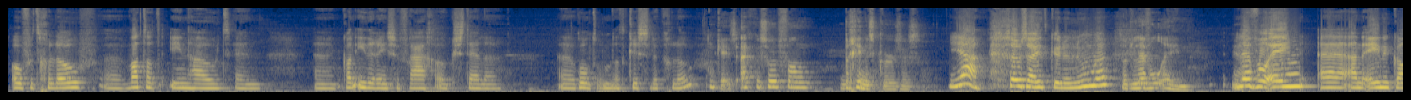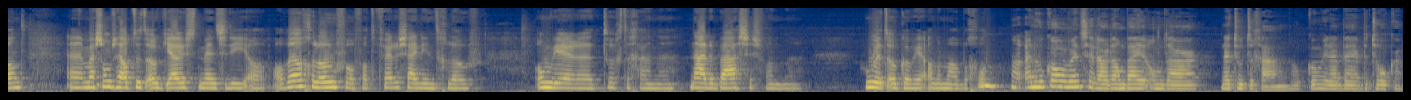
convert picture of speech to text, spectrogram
over het geloof, wat dat inhoudt en kan iedereen zijn vragen ook stellen rondom dat christelijk geloof. Oké, okay, het is eigenlijk een soort van beginnerscursus. Ja, zo zou je het kunnen noemen. Een soort level 1. Level 1 uh, aan de ene kant. Uh, maar soms helpt het ook juist mensen die al, al wel geloven of wat verder zijn in het geloof. Om weer uh, terug te gaan naar de basis van hoe het ook alweer allemaal begon. Nou, en hoe komen mensen daar dan bij om daar naartoe te gaan? Hoe kom je daarbij betrokken?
